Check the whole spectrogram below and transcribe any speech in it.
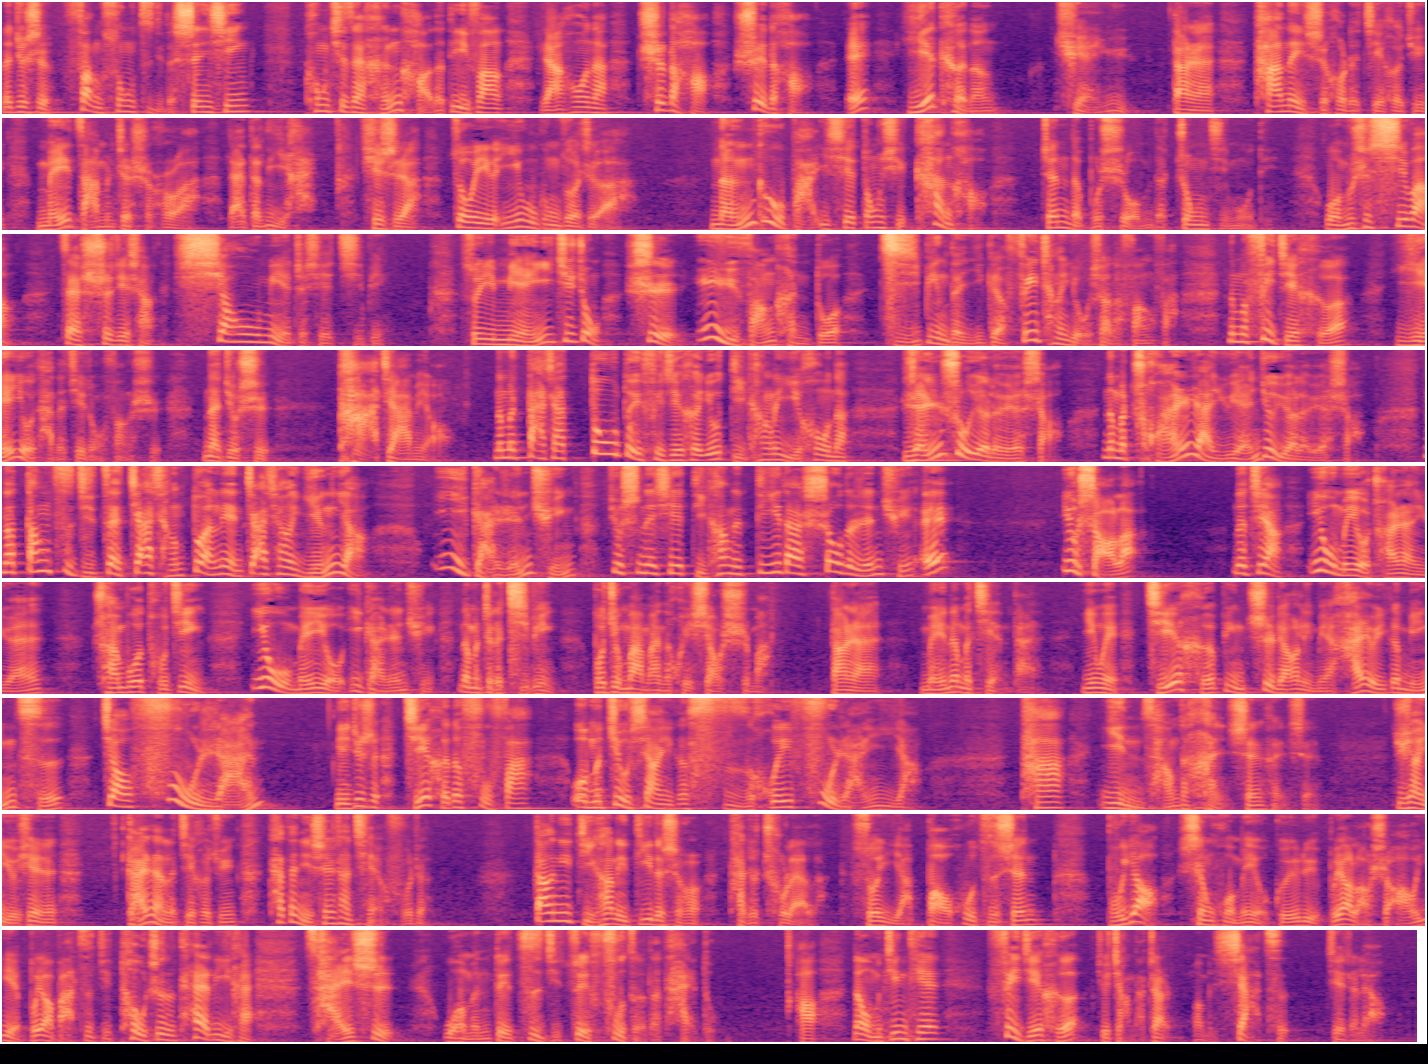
那就是放松自己的身心，空气在很好的地方，然后呢，吃得好，睡得好，哎，也可能痊愈。当然，他那时候的结核菌没咱们这时候啊来的厉害。其实啊，作为一个医务工作者啊，能够把一些东西看好，真的不是我们的终极目的。我们是希望。在世界上消灭这些疾病，所以免疫接种是预防很多疾病的一个非常有效的方法。那么肺结核也有它的接种方式，那就是卡加苗。那么大家都对肺结核有抵抗力以后呢，人数越来越少，那么传染源就越来越少。那当自己在加强锻炼、加强营养，易感人群就是那些抵抗力低的、瘦的人群，哎，又少了。那这样又没有传染源、传播途径，又没有易感人群，那么这个疾病不就慢慢的会消失吗？当然没那么简单，因为结核病治疗里面还有一个名词叫复燃，也就是结核的复发。我们就像一个死灰复燃一样，它隐藏的很深很深，就像有些人感染了结核菌，它在你身上潜伏着，当你抵抗力低的时候，它就出来了。所以啊，保护自身，不要生活没有规律，不要老是熬夜，不要把自己透支的太厉害，才是我们对自己最负责的态度。好，那我们今天肺结核就讲到这儿，我们下次接着聊。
